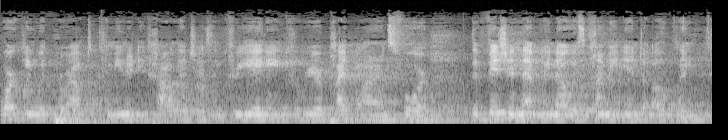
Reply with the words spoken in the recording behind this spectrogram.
working with Peralta Community Colleges and creating career pipelines for the vision that we know is coming into Oakland.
